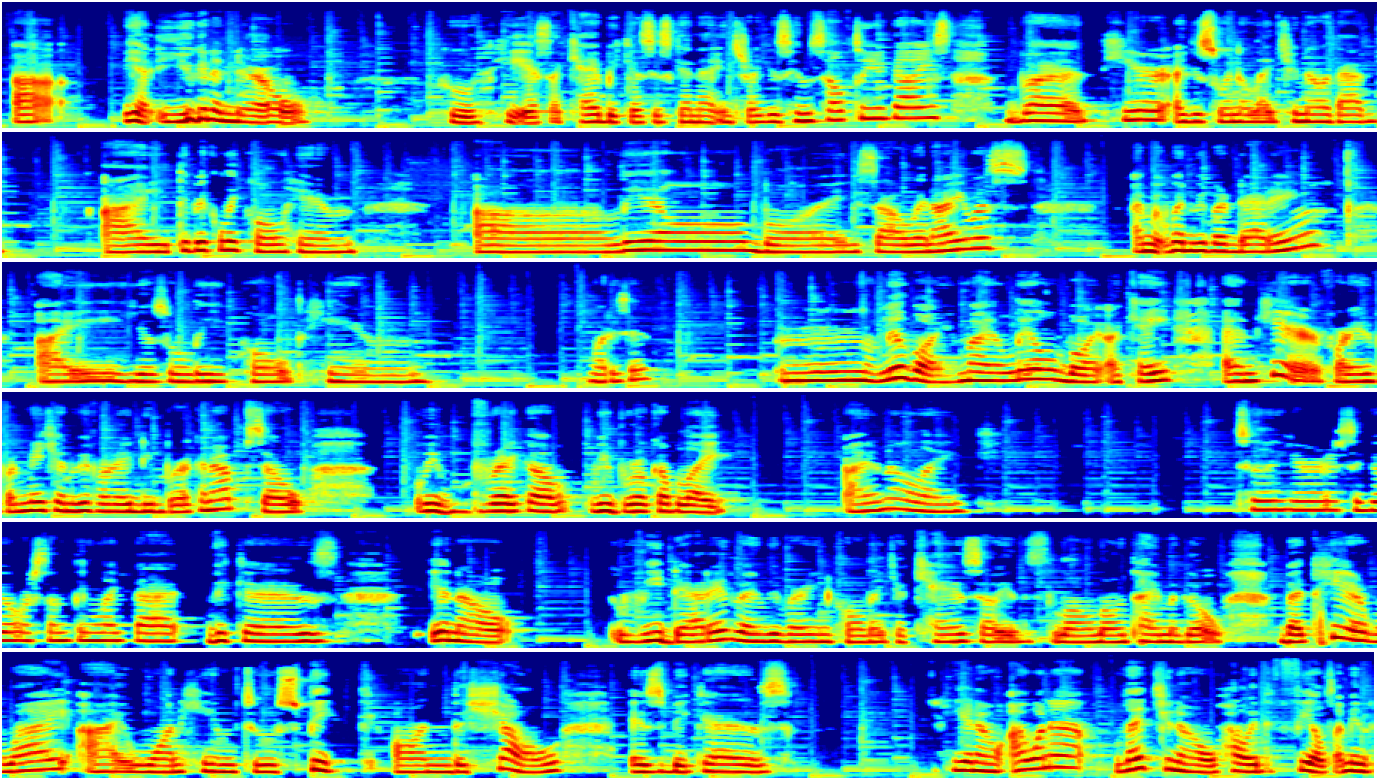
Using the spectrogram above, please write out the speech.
uh, yeah, you're gonna know who he is, okay? Because he's gonna introduce himself to you guys. But here, I just wanna let you know that I typically call him uh, little boy. So when I was, I mean, when we were dating, I usually called him, what is it? Mm, little boy, my little boy, okay? And here, for information, we've already broken up, so we break up, we broke up like, I don't know, like two years ago or something like that, because, you know, we dated when we were in college, okay? So it's long, long time ago. But here, why I want him to speak on the show is because you know, I want to let you know how it feels. I mean,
